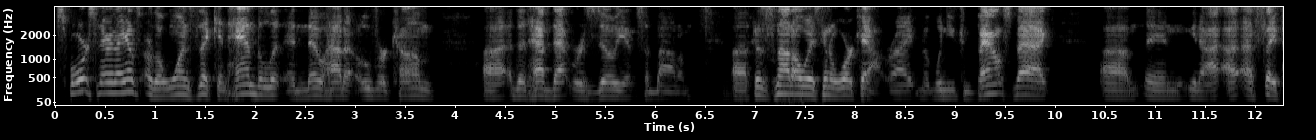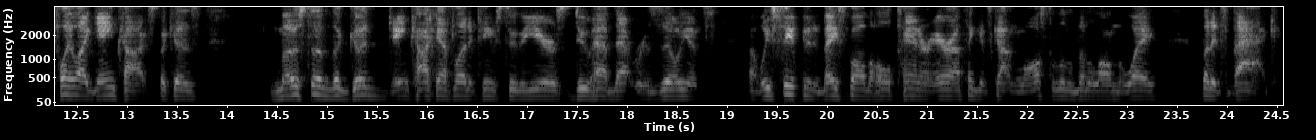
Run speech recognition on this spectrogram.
sports and everything else are the ones that can handle it and know how to overcome uh, that have that resilience about them because uh, it's not always going to work out right? But when you can bounce back um, and you know I, I, say play like gamecocks because most of the good gamecock athletic teams through the years do have that resilience. Uh, we've seen it in baseball the whole tanner era. I think it's gotten lost a little bit along the way but it's back.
